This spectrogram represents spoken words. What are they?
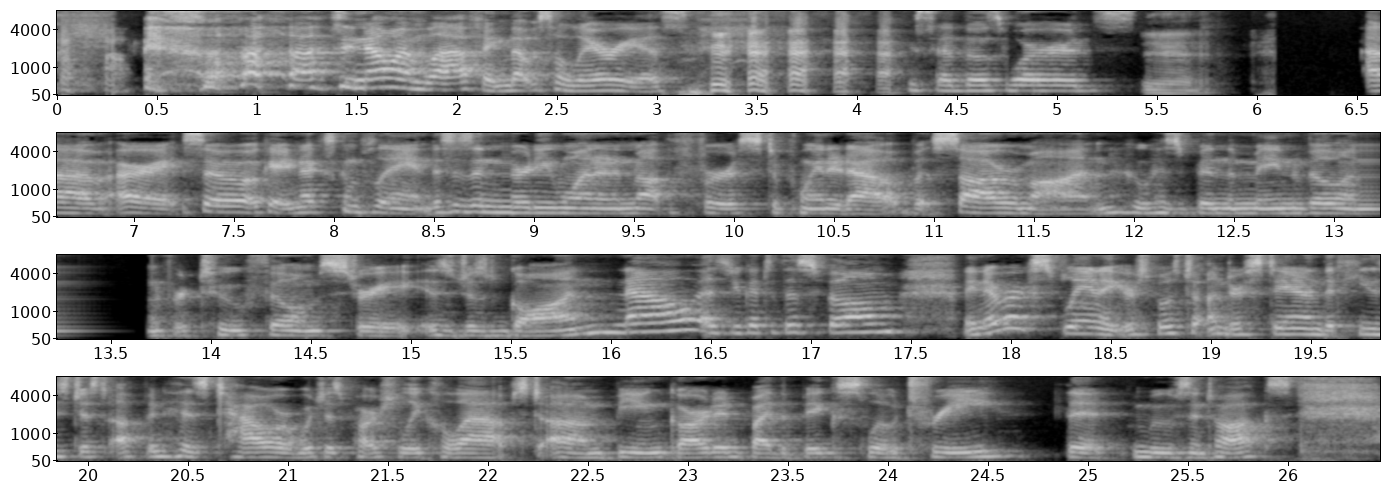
See, now I'm laughing. That was hilarious. you said those words? Yeah. Um, all right. So, okay, next complaint. This is a nerdy one, and I'm not the first to point it out, but Saruman, who has been the main villain for two films straight, is just gone now as you get to this film. They never explain it. You're supposed to understand that he's just up in his tower, which is partially collapsed, um, being guarded by the big slow tree that moves and talks.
